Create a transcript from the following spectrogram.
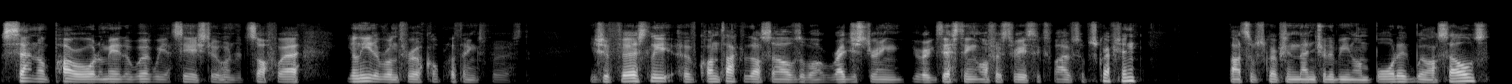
setting up Power Automate to work with your Sage 200 software, you'll need to run through a couple of things first. You should firstly have contacted ourselves about registering your existing Office 365 subscription. That subscription then should have been onboarded with ourselves.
